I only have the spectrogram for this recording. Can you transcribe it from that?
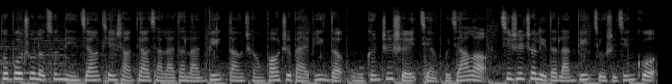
都播出了村民将天上掉下来的蓝冰当成包治百病的无根之水捡回家了。其实这里的蓝冰就是经过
